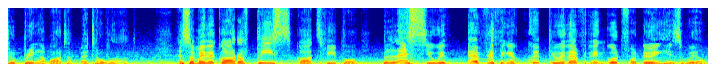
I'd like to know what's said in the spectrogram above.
to bring about a better world. And so may the God of peace, God's people, bless you with everything, equip you with everything good for doing His will.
